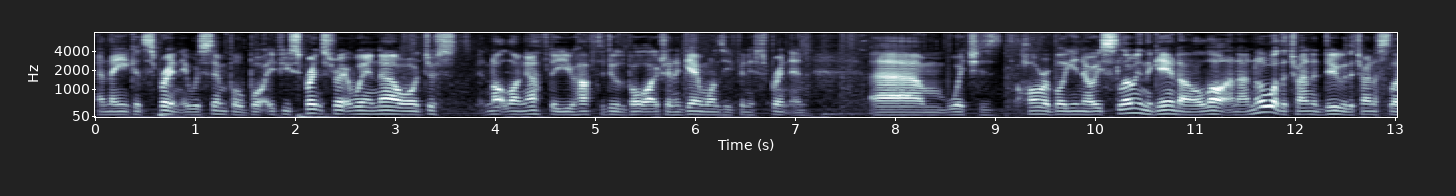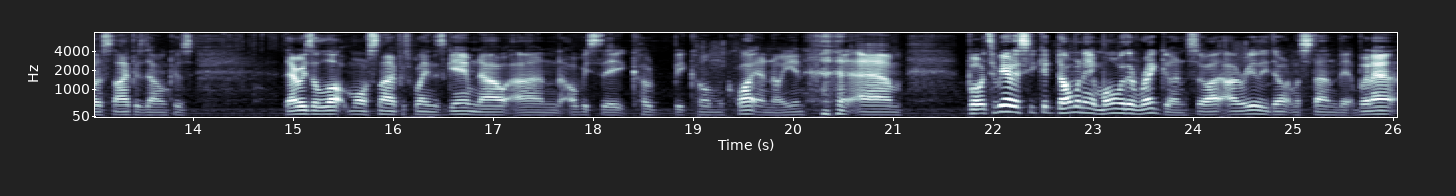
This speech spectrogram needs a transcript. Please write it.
and then you could sprint. It was simple, but if you sprint straight away now or just not long after, you have to do the bolt action again once you finish sprinting um, which is horrible. You know, he's slowing the game down a lot, and I know what they're trying to do. They're trying to slow snipers down because there is a lot more snipers playing this game now, and obviously it could become quite annoying. um, but to be honest, you could dominate more with a red gun, so I, I really don't understand it. But uh,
